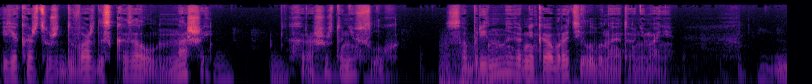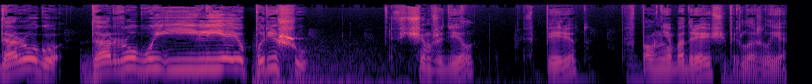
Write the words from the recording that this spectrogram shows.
я, кажется, уже дважды сказал «нашей». Хорошо, что не вслух. Сабрина наверняка обратила бы на это внимание. «Дорогу! Дорогу, или я ее порешу!» «В чем же дело?» «Вперед!» — вполне ободряюще предложил я.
